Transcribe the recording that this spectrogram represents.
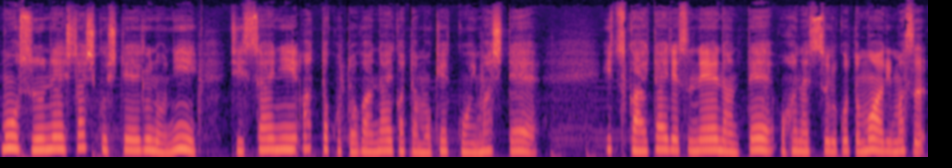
もう数年親しくしているのに、実際に会ったことがない方も結構いまして、いつか会いたいですねなんてお話しすることもあります。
